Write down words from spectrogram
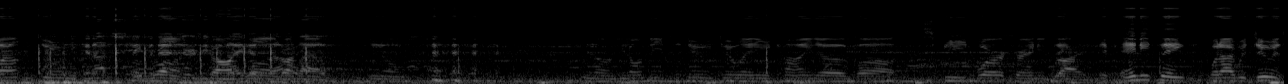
out and do. You cannot sleep in that jersey tonight. Run, not allowed. You know, you know, you don't need to do do any kind of uh, speed work or anything. Right. If anything, what I would do is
